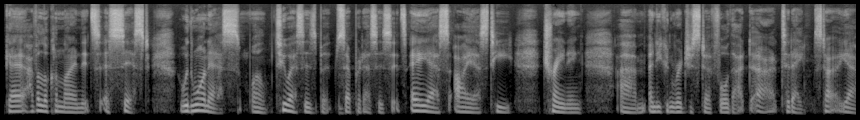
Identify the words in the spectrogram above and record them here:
Get, have a look online. It's Assist with one S, well, two S's, but separate S's. It's A S I S T training. Um, and you can register for that uh, today. Start, yeah.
